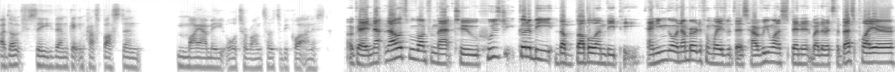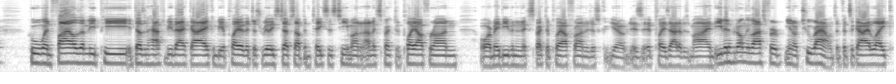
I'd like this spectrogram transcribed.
I don't see them getting past Boston, Miami, or Toronto, to be quite honest. Okay, now, now let's move on from that to who's going to be the bubble MVP. And you can go a number of different ways with this, however you want to spin it, whether it's the best player who win finals MVP. It doesn't have to be that guy. It can be a player that just really steps up and takes his team on an unexpected playoff run or maybe even an expected playoff run and just you know is it plays out of his mind even if it only lasts for you know two rounds. If it's a guy like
